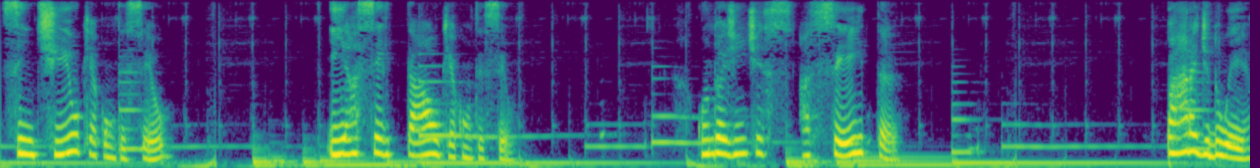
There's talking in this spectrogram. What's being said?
sentir o que aconteceu e aceitar o que aconteceu. Quando a gente aceita, para de doer,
